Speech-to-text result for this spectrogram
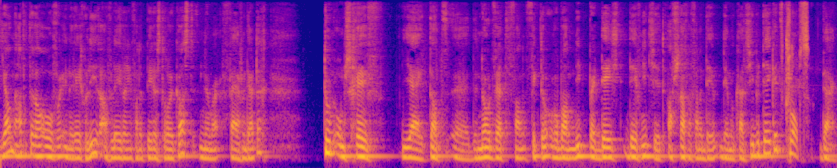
Jan had het er al over in de reguliere aflevering van de Perestrojkast, nummer 35. Toen omschreef jij dat uh, de noodwet van Viktor Orban niet per definitie het afschaffen van de democratie betekent. Klopt. Daar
